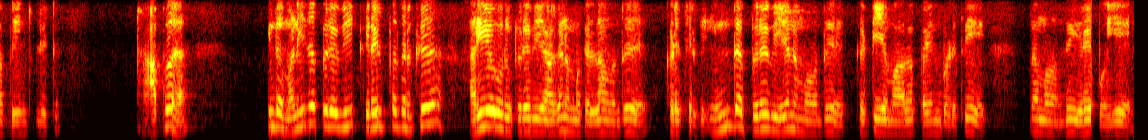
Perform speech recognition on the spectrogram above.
அப்படின்னு சொல்லிட்டு. அப்ப இந்த மனித பிறவி கிடைப்பதற்கு அரிய ஒரு பிறவியாக நமக்கு எல்லாம் வந்து கிடைச்சிருக்கு. இந்த பிறவியை நம்ம வந்து கட்டியமாக பயன்படுத்தி நம்ம வந்து இறை போய்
